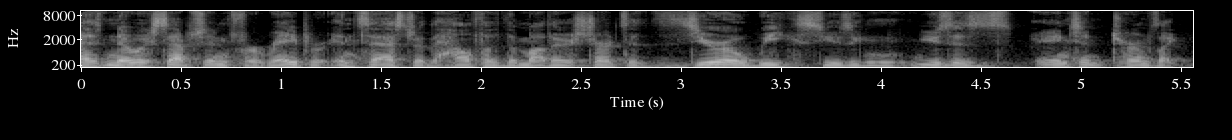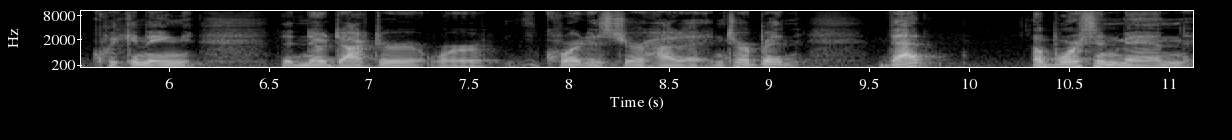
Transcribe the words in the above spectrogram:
has no exception for rape or incest or the health of the mother, starts at zero weeks, using uses ancient terms like quickening that no doctor or court is sure how to interpret. That abortion ban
